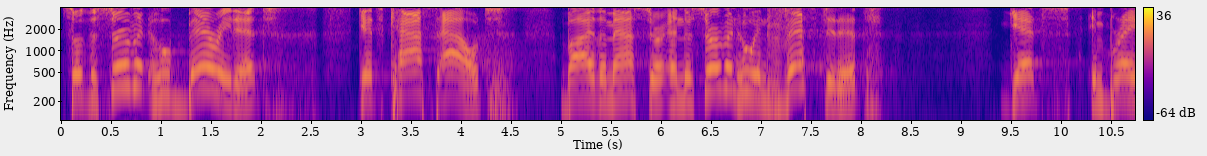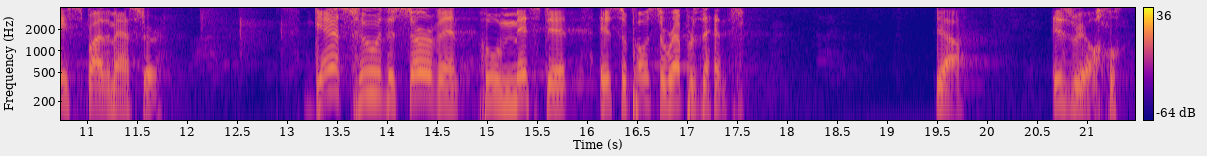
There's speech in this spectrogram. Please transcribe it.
So the servant who buried it gets cast out by the master, and the servant who invested it gets embraced by the master. Guess who the servant who missed it is supposed to represent? Yeah, Israel.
